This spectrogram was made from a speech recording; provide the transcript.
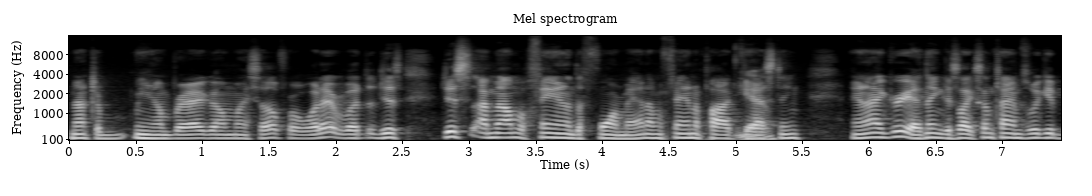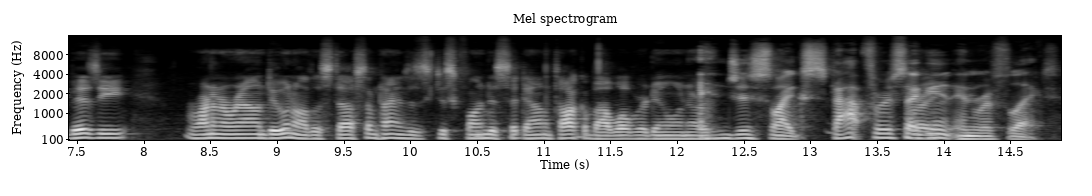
not to you know brag on myself or whatever, but just just I'm, I'm a fan of the format. I'm a fan of podcasting, and I agree. I think it's like sometimes we get busy running around doing all this stuff. Sometimes it's just fun to sit down and talk about what we're doing. Or and just like stop for a second and reflect.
